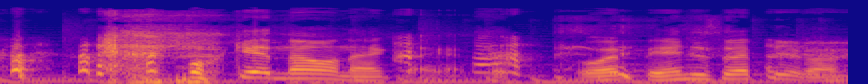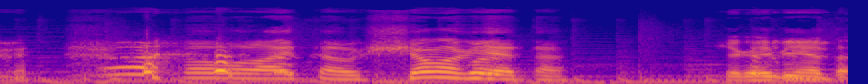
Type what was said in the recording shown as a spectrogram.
Por que não, né, cara? Ou é pênis ou é piroca. Vamos lá então, chama a vinheta. Chega aí, vinheta.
